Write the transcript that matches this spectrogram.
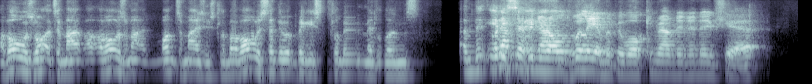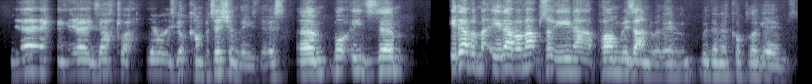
I've always wanted to. I've always wanted to manage this club. I've always said they were the biggest club in the Midlands." And the twenty-seven-year-old William would be walking around in a new shirt. Yeah, yeah, exactly. Yeah, well, he's got competition these days. Um, but he's um, he'd have him. He'd have him absolutely in out of palm of his hand with him within a couple of games.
